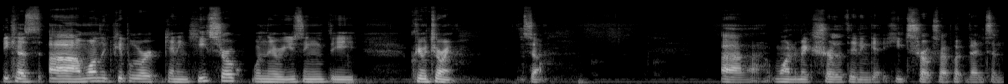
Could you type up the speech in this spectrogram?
because um, one of the people were getting heat stroke when they were using the crematorium. So, uh, wanted to make sure that they didn't get heat stroke, so I put vents in.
